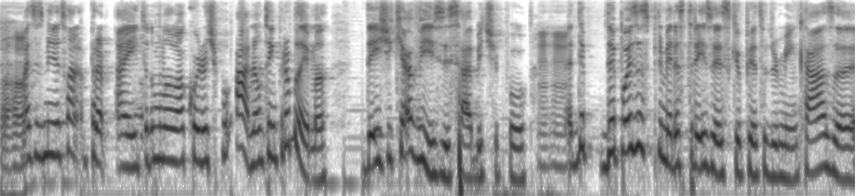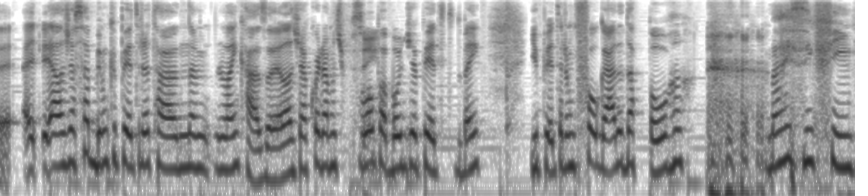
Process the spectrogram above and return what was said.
Aham. Mas as meninas falaram. pra- aí todo mundo acordou, tipo, ah, não tem problema. Desde que avise, sabe? Tipo. Uhum. de- depois das primeiras três vezes que o Pietro dormia em casa, é, elas já sabiam que o Pietro ia na- lá em casa. Elas já acordavam, tipo, Sim. opa, bom dia, Pietro, tudo bem? E o Pietro era um folgado da porra. Mas, enfim.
